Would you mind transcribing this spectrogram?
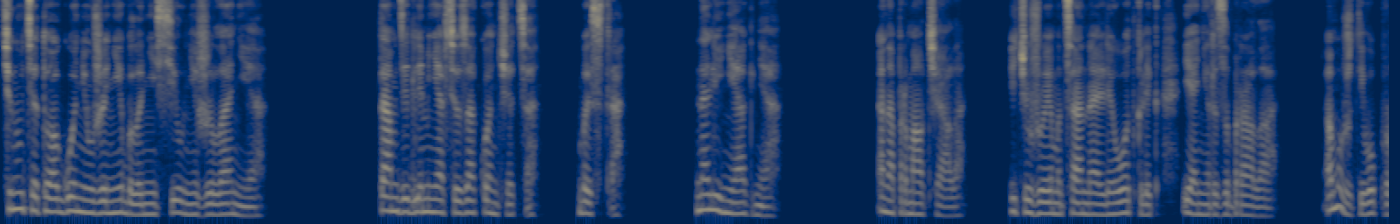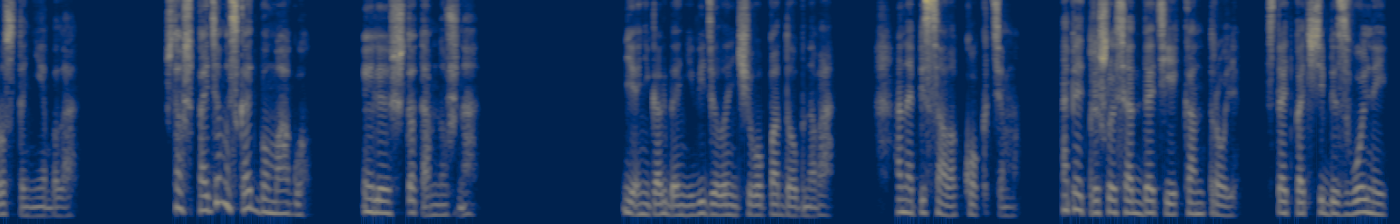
Тянуть эту агонию уже не было ни сил, ни желания. Там, где для меня все закончится. Быстро. На линии огня. Она промолчала, и чужой эмоциональный отклик я не разобрала. А может, его просто не было. Что ж, пойдем искать бумагу. Или что там нужно? Я никогда не видела ничего подобного. Она писала когтем. Опять пришлось отдать ей контроль, стать почти безвольной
